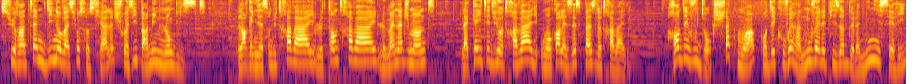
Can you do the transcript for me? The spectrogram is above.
sur un thème d'innovation sociale choisi parmi une longue liste. L'organisation du travail, le temps de travail, le management, la qualité de vie au travail ou encore les espaces de travail. Rendez-vous donc chaque mois pour découvrir un nouvel épisode de la mini-série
